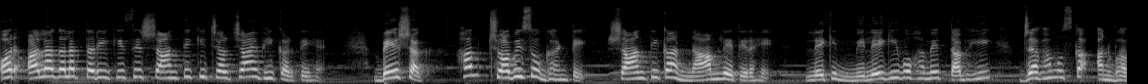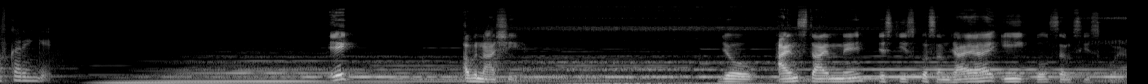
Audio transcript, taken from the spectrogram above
और अलग अलग तरीके से शांति की चर्चाएँ भी करते हैं। बेशक हम चौबीसों घंटे शांति का नाम लेते रहें लेकिन मिलेगी वो हमें तब ही जब हम उसका अनुभव करेंगे। एक अविनाशी है, जो आइंस्टाइन ने इस चीज़ को समझाया है E equals M C square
